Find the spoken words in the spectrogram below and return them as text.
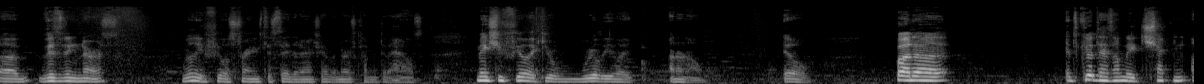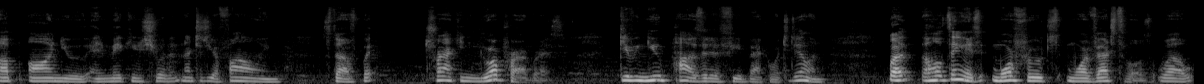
uh, visiting nurse really feels strange to say that I actually have a nurse coming to the house. Makes you feel like you're really like I don't know ill. But uh, it's good to have somebody checking up on you and making sure that not just you're following stuff, but tracking your progress, giving you positive feedback on what you're doing. But the whole thing is more fruits, more vegetables. Well,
